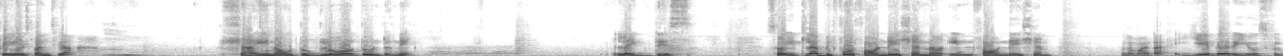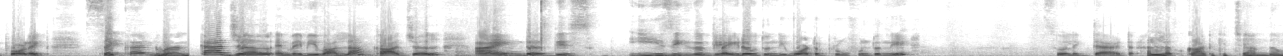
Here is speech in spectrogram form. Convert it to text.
ఫేస్ మంచిగా షైన్ అవుతూ గ్లో అవుతూ ఉంటుంది. లైక్ దిస్ సో ఇట్లా బిఫోర్ ఫౌండేషన్ ఇన్ ఫౌండేషన్ అన్నమాట. A very useful product second one kajal NYB వాళ్ళ కాజల్. అండ్ దిస్ ఈజీగా గ్లైడ్ అవుతుంది వాటర్ ప్రూఫ్ ఉంటుంది. So like that. కళ్ళకు కాటుకిచ్చే అందం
